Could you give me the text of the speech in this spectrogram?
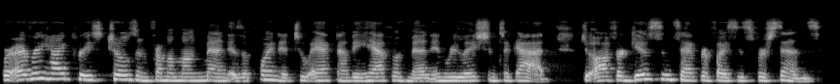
For every high priest chosen from among men is appointed to act on behalf of men in relation to God, to offer gifts and sacrifices for sins.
